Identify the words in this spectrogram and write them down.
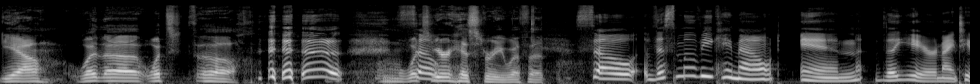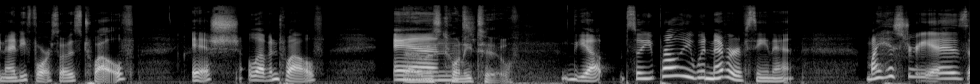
Yeah. What, uh, what's, what's So- your history with it? So this movie came out in the year 1994, so I was 12 ish, 11, 12. I And was 22. Yep. So you probably would never have seen it. My history is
